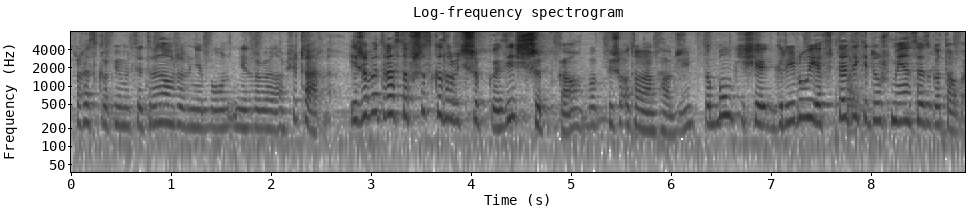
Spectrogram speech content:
trochę skropimy cytryną, żeby nie, było, nie zrobiło nam się czarne. I żeby teraz to wszystko zrobić szybko zjeść szybko, bo przecież o to nam chodzi, to bułki się grilluje wtedy, kiedy już mięso jest gotowe.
